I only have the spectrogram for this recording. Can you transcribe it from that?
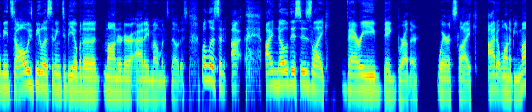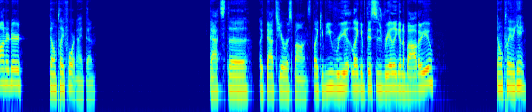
It needs to always be listening to be able to monitor at a moment's notice. But listen, I I know this is like very big brother where it's like I don't want to be monitored. Don't play Fortnite then. That's the like that's your response. Like if you real like if this is really going to bother you, don't play the game.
